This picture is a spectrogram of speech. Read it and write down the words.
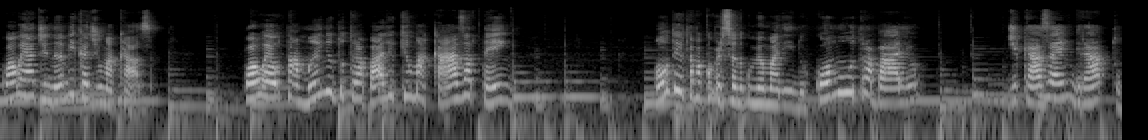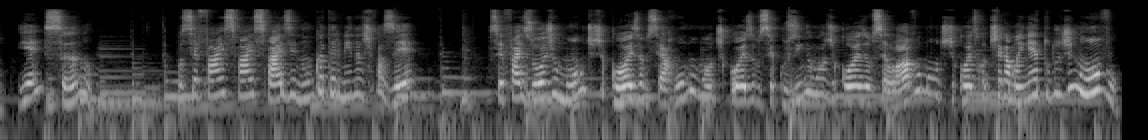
Qual é a dinâmica de uma casa? Qual é o tamanho do trabalho que uma casa tem? Ontem eu estava conversando com meu marido como o trabalho de casa é ingrato e é insano. Você faz, faz, faz e nunca termina de fazer. Você faz hoje um monte de coisa, você arruma um monte de coisa, você cozinha um monte de coisa, você lava um monte de coisa. Quando chega amanhã é tudo de novo.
